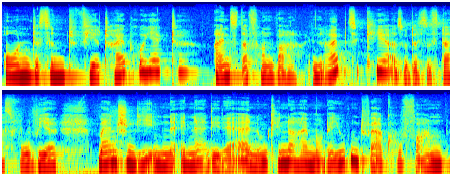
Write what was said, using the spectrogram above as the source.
und das sind vier Teilprojekte. Eins davon war in Leipzig hier. Also das ist das, wo wir Menschen, die in, in der DDR in einem Kinderheim oder Jugendwerkhof waren,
